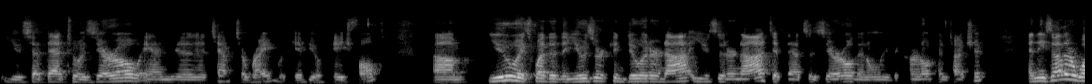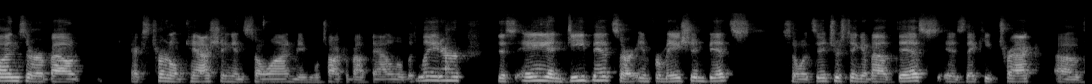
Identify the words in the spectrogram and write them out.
you set that to a zero, and an attempt to write would give you a page fault. Um, U is whether the user can do it or not, use it or not. If that's a zero, then only the kernel can touch it. And these other ones are about external caching and so on. Maybe we'll talk about that a little bit later. This A and D bits are information bits. So what's interesting about this is they keep track of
